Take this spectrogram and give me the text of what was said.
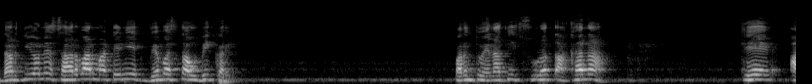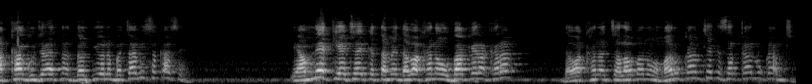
દર્દીઓને સારવાર માટેની એક વ્યવસ્થા ઊભી કરી. પરંતુ એનાથી સુરત આખાના કે આખા ગુજરાતના દર્દીઓને બચાવી શકાશે? એ અમને કહે છે કે તમે દવાખાના ઊભા કર્યા ખરા? દવાખાના ચલાવવાનું અમારું કામ છે કે સરકારનું કામ છે?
